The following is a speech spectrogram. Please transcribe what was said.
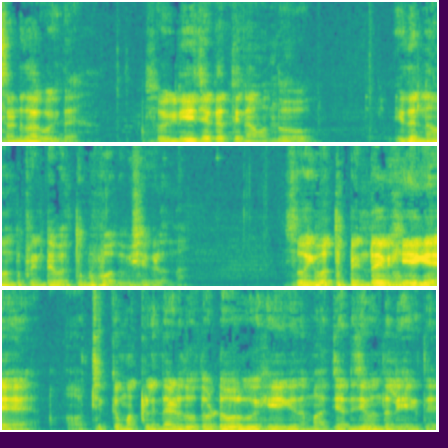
ಸಣ್ಣದಾಗೂ ಇದೆ. ಸೊ ಇಡೀ ಜಗತ್ತಿನ ಒಂದು ಇದನ್ನ ಒಂದು ಪೆನ್ ಡ್ರೈವಲ್ಲಿ ತುಂಬಬಹುದು ವಿಷಯಗಳನ್ನು. ಸೊ ಇವತ್ತು ಪೆನ್ ಡ್ರೈವ್ ಹೇಗೆ ಚಿಕ್ಕ ಮಕ್ಕಳಿಂದ ಹಿಡಿದು ದೊಡ್ಡವರೆಗೂ ಹೇಗೆ ನಮ್ಮ ಜನಜೀವನದಲ್ಲಿ ಹೇಗೆ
